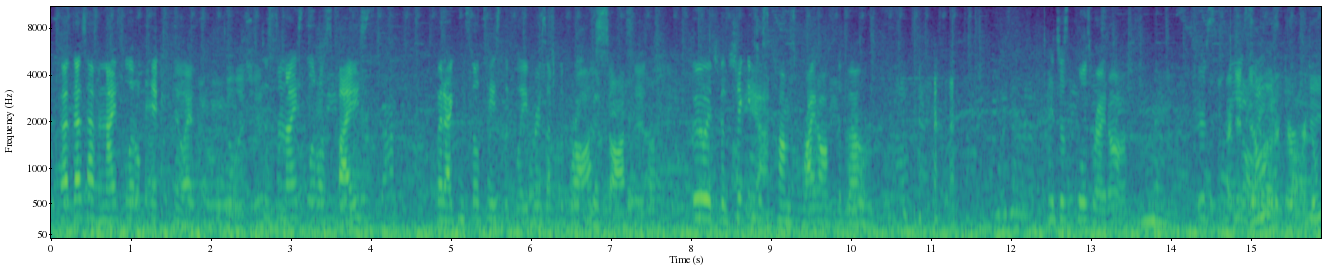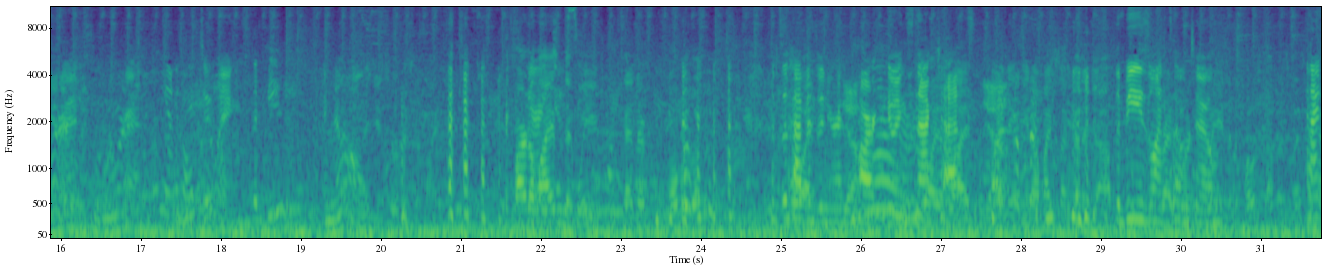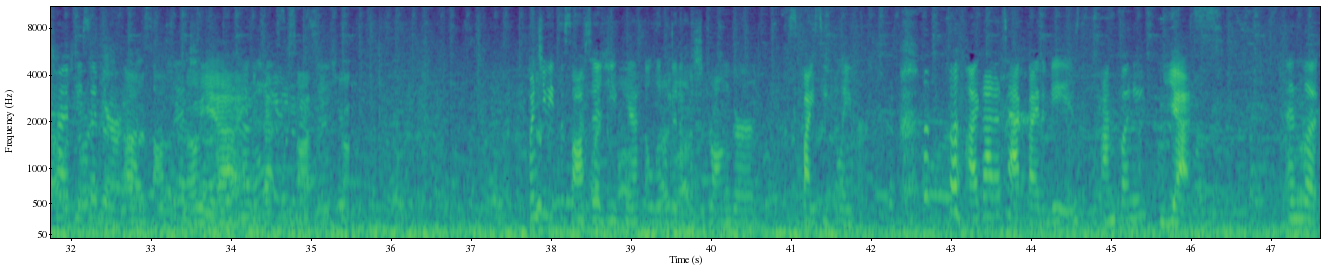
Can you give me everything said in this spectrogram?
That does have a nice little kick to it. Delicious. Just a nice little spice, but I can still taste the flavors of the broth. Sausage. Ooh, the chicken Yeah. just comes right off the bone. it just pulls right off. There's I did don't go to Germany Ignore it. Ignore it. can't What are help you doing? The bee. I know. the part of Very life that we tend to overlook. That's what happens when you're in the park doing snack chats. life. Finding, you know, my son got a job. The bees want right some working his way too. into the post office. Can I try a piece of your um, sausage? Oh yeah, you can get some sausage. Once you eat the sausage, you get a little bit of a stronger, spicy flavor. I got attacked by the bees. I'm funny. Yes. And look,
